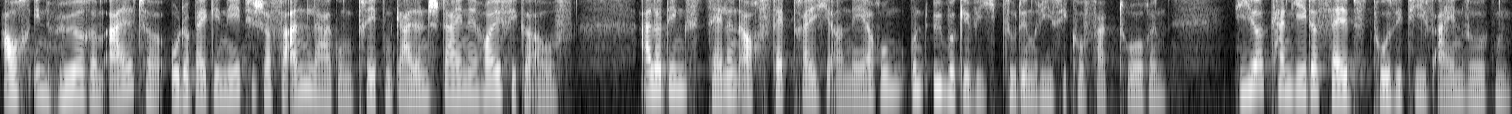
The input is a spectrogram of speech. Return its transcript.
Auch in höherem Alter oder bei genetischer Veranlagung treten Gallensteine häufiger auf. Allerdings zählen auch fettreiche Ernährung und Übergewicht zu den Risikofaktoren. Hier kann jeder selbst positiv einwirken,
